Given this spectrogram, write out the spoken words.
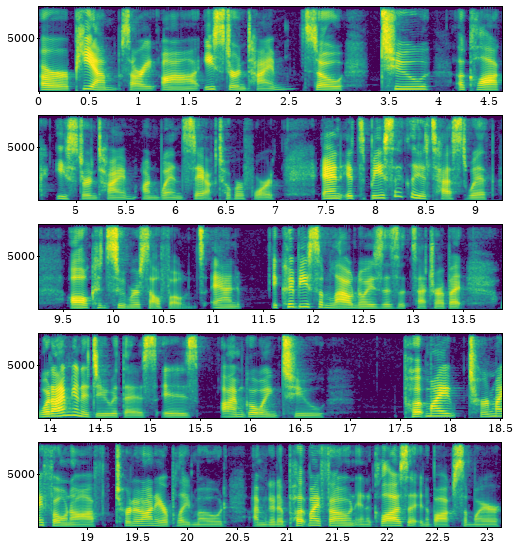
or PM, sorry, uh, Eastern time. So two o'clock Eastern time on Wednesday, October 4th. And it's basically a test with all consumer cell phones. And it could be some loud noises, etc. But what I'm going to do with this is I'm going to put my turn my phone off, turn it on airplane mode. I'm going to put my phone in a closet in a box somewhere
